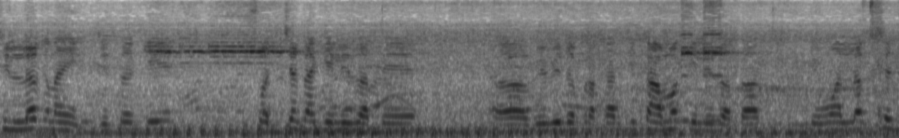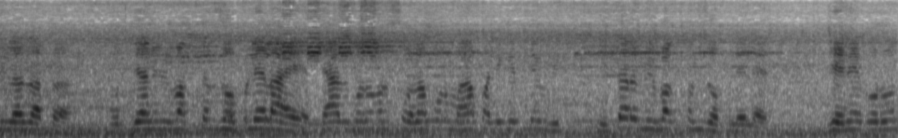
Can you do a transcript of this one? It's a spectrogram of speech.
शिल्लक नाही जिथं की स्वच्छता केली जाते विविध प्रकारची कामं केली जातात किंवा लक्ष दिलं जातं. उद्यान विभाग तर झोपलेला आहे. त्याचबरोबर सोलापूर महापालिकेतले वि इतर विभाग पण झोपलेले आहेत. जेणेकरून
